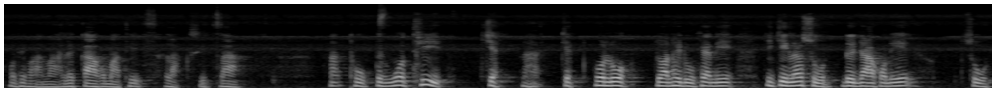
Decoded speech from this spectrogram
งวดที่ผ่านมาเลขเก้าก็มาที่หลักสิบล่างนะถูกเป็นงวดที่เจ็ดนะฮะเจ็ดงวดลวกย้อนให้ดูแค่นี้ จริง ๆ แล้วสูตรเดินยาวกว่านี้สูตร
